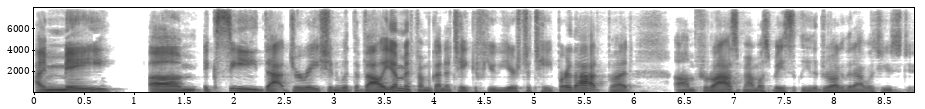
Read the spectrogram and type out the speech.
I may um, exceed that duration with the Valium if I'm going to take a few years to taper that, but um, flurazepam was basically the drug that I was used to.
